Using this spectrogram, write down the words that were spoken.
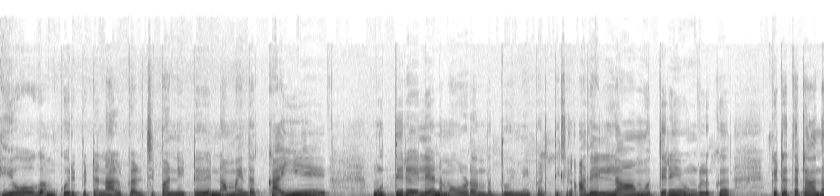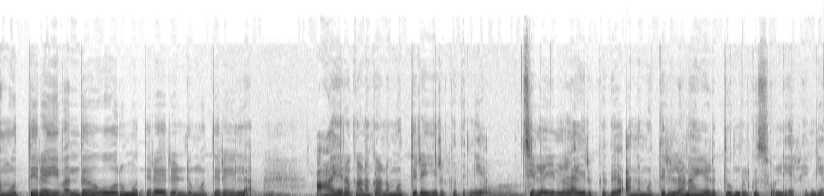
யோகம் குறிப்பிட்ட நாள் கழித்து பண்ணிவிட்டு நம்ம இந்த கை முத்திரையிலே நம்ம உடம்பை தூய்மைப்படுத்திக்கலாம். அது எல்லா முத்திரையும் உங்களுக்கு கிட்டத்தட்ட அந்த முத்திரை வந்து ஒரு முத்திரை ரெண்டு முத்திரை இல்லை. ஆயிரக்கணக்கான முத்திரை இருக்குதுங்கய்யா சிலையிலலாம் இருக்குது. அந்த முத்திரையெல்லாம் நான் எடுத்து உங்களுக்கு சொல்லிடுறேங்க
